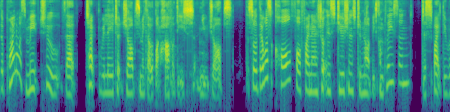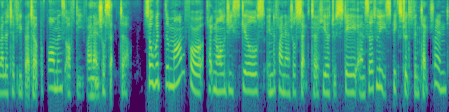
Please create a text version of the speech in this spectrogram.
The point was made too that tech-related jobs make up about half of these new jobs. So there was a call for financial institutions to not be complacent, despite the relatively better performance of the financial sector. So with demand for technology skills in the financial sector here to stay and certainly speaks to the fintech trend,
